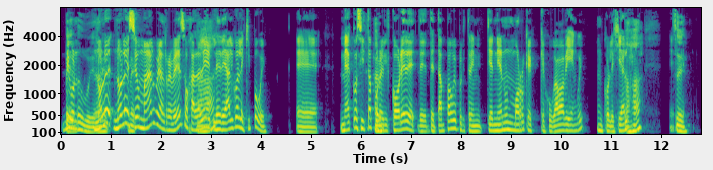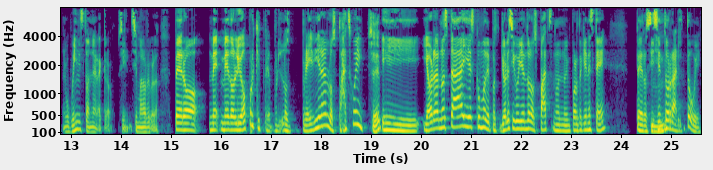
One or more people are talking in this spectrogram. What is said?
digo, no le, no le me- deseo mal, güey, al revés. Ojalá le, le dé algo al equipo, güey. Eh, me da cosita por el core de, de, de Tampa, güey, porque tenían un morro que, que jugaba bien, güey, en colegial. Ajá. Eh, Sí. Winston era, creo, si, si mal no recuerdo. Pero me, me dolió porque los Brady eran los Pats, güey. Sí. Y, y ahora no está y es como de, pues yo le sigo yendo a los Pats, no, no importa quién esté, pero sí siento rarito, güey.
